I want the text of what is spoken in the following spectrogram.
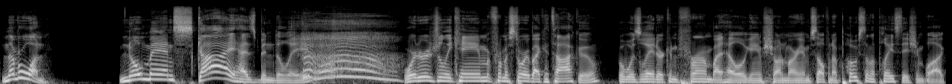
number one, No Man's Sky has been delayed. Word originally came from a story by Kotaku, but was later confirmed by Hello Games Sean Murray himself in a post on the PlayStation blog.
